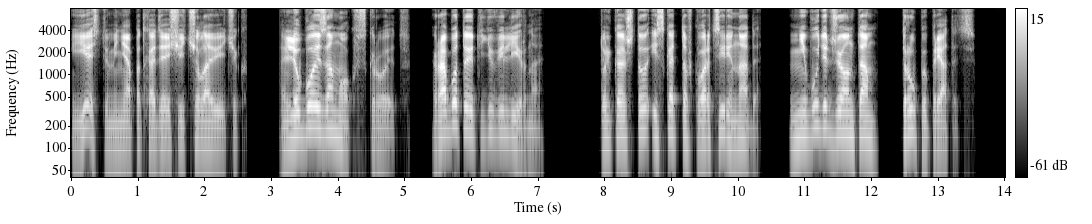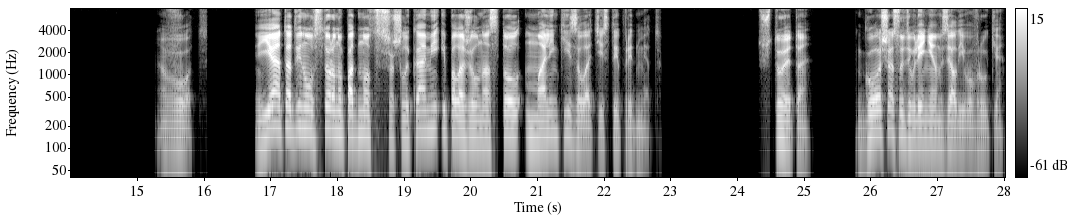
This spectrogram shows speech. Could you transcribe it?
Есть у меня подходящий человечек. Любой замок вскроет. Работает ювелирно. Только что искать-то в квартире надо. Не будет же он там трупы прятать. Вот. Я отодвинул в сторону поднос с шашлыками и положил на стол маленький золотистый предмет. Что это? Гоша с удивлением взял его в руки.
